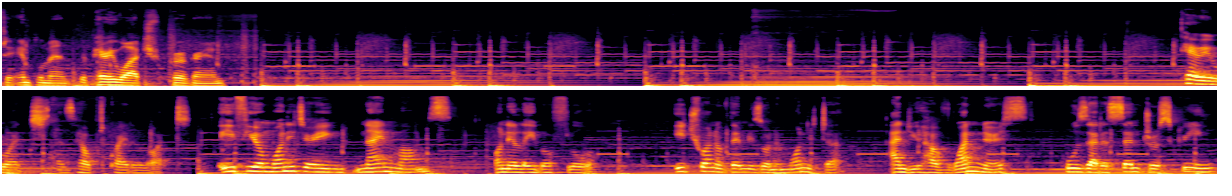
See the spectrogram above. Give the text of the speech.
to implement the PeriWatch program PeriWatch has helped quite a lot. If you're monitoring nine moms on a labor floor, each one of them is on a monitor, and you have one nurse who's at a central screen,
